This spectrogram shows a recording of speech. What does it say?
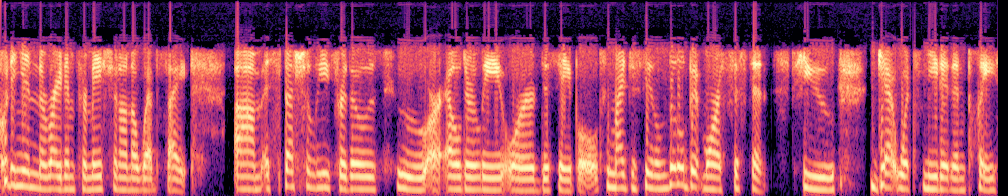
putting in the right information on a website um, especially for those who are elderly or disabled, who might just need a little bit more assistance to get what's needed in place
